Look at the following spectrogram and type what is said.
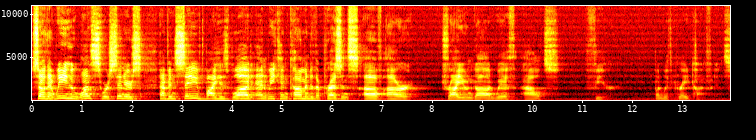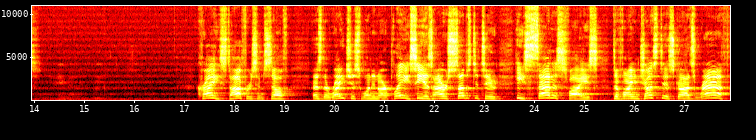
so that we who once were sinners have been saved by his blood, and we can come into the presence of our triune God without fear, but with great confidence. Christ offers himself as the righteous one in our place. He is our substitute. He satisfies divine justice, God's wrath,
